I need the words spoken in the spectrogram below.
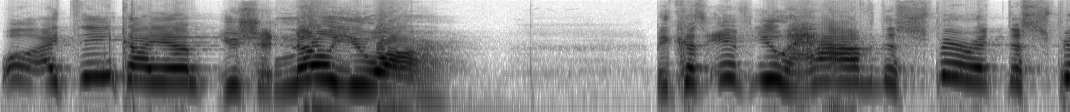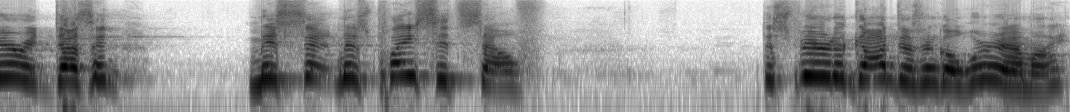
Well, I think I am. You should know you are. Because if you have the Spirit, the Spirit doesn't mis- misplace itself. The Spirit of God doesn't go, Where am I?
